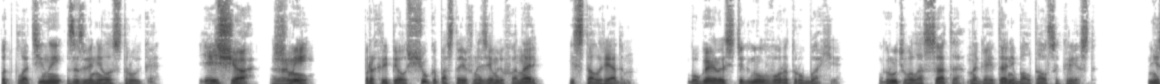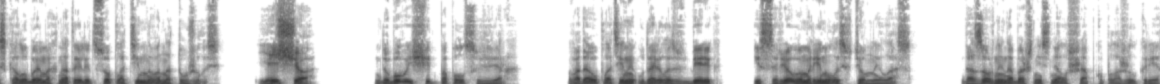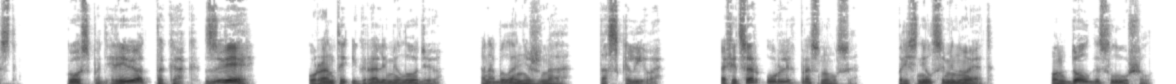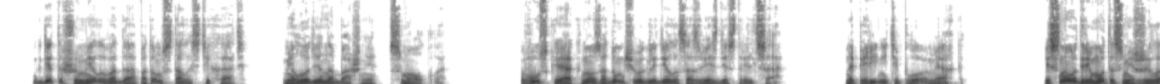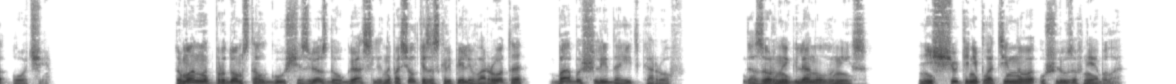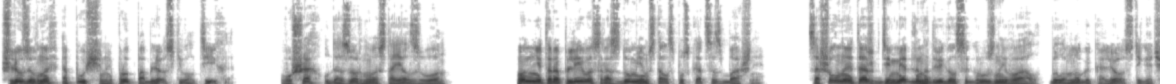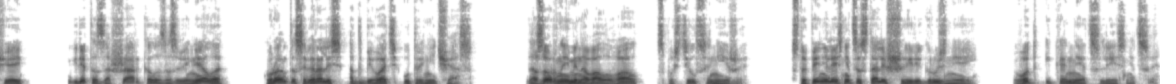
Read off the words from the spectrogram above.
Под плотиной зазвенела струйка. «Еще! Жми!» — прохрипел щука, поставив на землю фонарь, и стал рядом. Бугай расстегнул ворот рубахи. Грудь волосата, на гайтане болтался крест. Низколобое мохнатое лицо плотинного натужилось. «Еще!» Дубовый щит пополз вверх. Вода у плотины ударилась в берег и с ревом ринулась в темный лаз. Дозорный на башне снял шапку, положил крест. Господи, ревет-то как! Зверь! Куранты играли мелодию. Она была нежна, тосклива. Офицер Урлих проснулся. Приснился минуэт. Он долго слушал. Где-то шумела вода, потом стала стихать. Мелодия на башне смолкла. В узкое окно задумчиво глядело созвездие Стрельца. На перине тепло, мягко. И снова дремота смежила очи. Туман над прудом стал гуще, звезды угасли, на поселке заскрипели ворота, бабы шли доить коров. Дозорный глянул вниз. Ни щуки, ни плотинного у шлюзов не было. Шлюзы вновь опущены, пруд поблескивал тихо. В ушах у дозорного стоял звон. Он неторопливо, с раздумьем стал спускаться с башни. Сошел на этаж, где медленно двигался грузный вал. Было много колес, тягачей. Где-то зашаркало, зазвенело, Куранты собирались отбивать утренний час. Дозорный миновал вал, спустился ниже. Ступени лестницы стали шире, грузней. Вот и конец лестницы.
